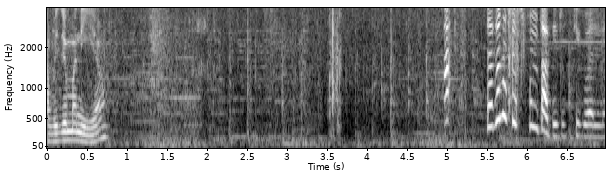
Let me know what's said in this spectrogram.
Ah, videomania? Da dove sono spuntati tutti quelli?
